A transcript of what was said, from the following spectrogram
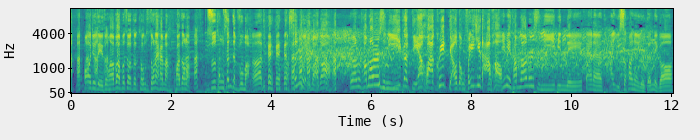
哦，就这种哈，不不说中中南海嘛，夸张了，直通省政府嘛，啊，对，啊省队嘛，嘎，然后他们老爹儿是一，个电话可以调动飞机大炮。因为他们老爹儿是宜宾的，反正他意思好像又跟那个。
